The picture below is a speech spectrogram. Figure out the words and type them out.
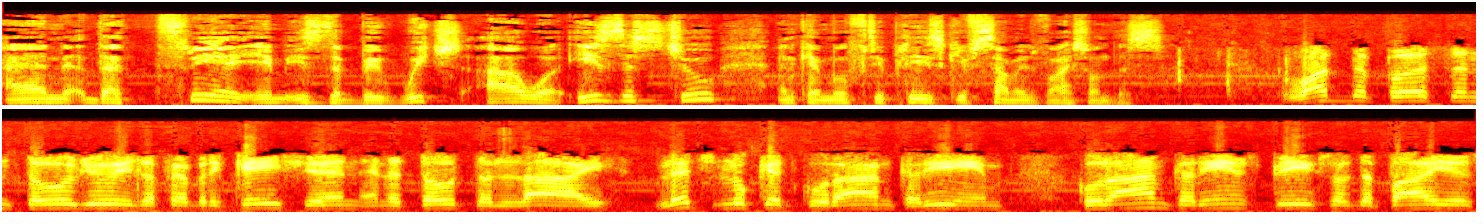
and that 3 a.m. is the bewitched hour. Is this true? And can Mufti please give some advice on this? What the person told you is a fabrication and a total lie. Let's look at Quran Kareem. Quran Kareem speaks of the pious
